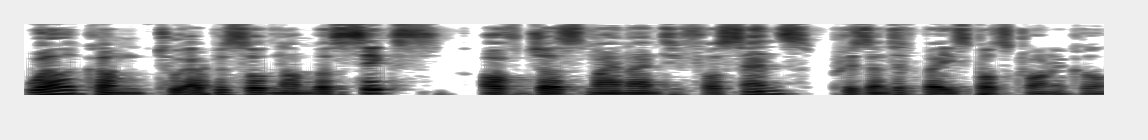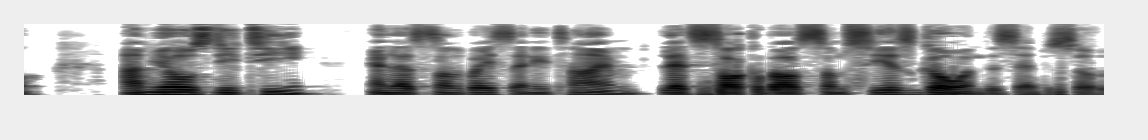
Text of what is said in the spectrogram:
Welcome to episode number 6 of Just My 94 Cents, presented by Esports Chronicle. I'm your host DT, and let's not waste any time. Let's talk about some CSGO in this episode.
